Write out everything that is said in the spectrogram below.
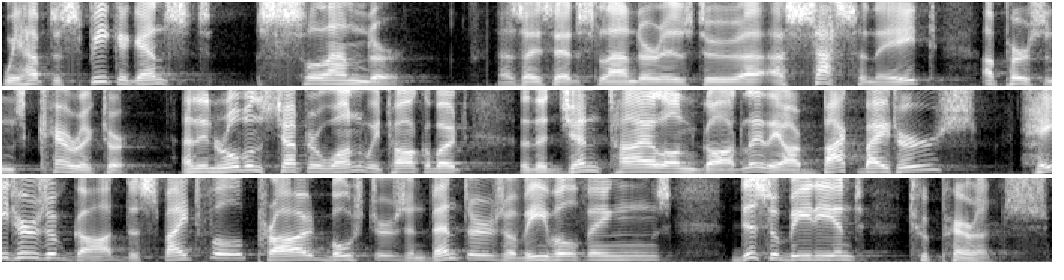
We have to speak against slander. As I said, slander is to uh, assassinate a person's character. And in Romans chapter 1, we talk about the Gentile ungodly. They are backbiters, haters of God, despiteful, proud, boasters, inventors of evil things, disobedient to parents.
